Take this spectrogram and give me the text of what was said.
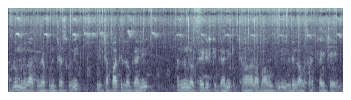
ఇప్పుడు మునగాకు వేపుడు చేసుకుని ఇది చపాతీలో కానీ అన్నంలో సైడ్ డిష్కి కానీ చాలా బాగుంటుంది. ఈ విధంగా ఒకసారి ట్రై చేయండి.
